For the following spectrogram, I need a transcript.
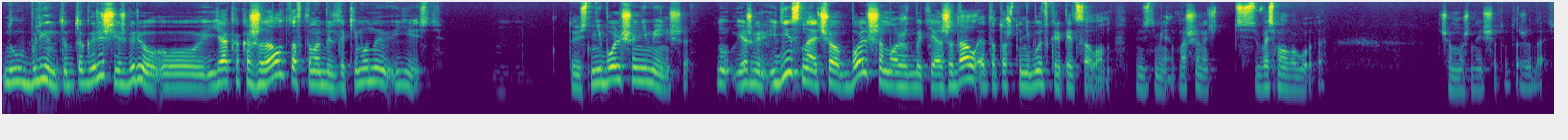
Ну, блин, ты, ты говоришь, я же говорю, я как ожидал этот автомобиль, таким он и есть. То есть ни больше, ни меньше. Ну, я же говорю, единственное, что больше, может быть, я ожидал, это то, что не будет скрипеть салон. Ну, извините меня, машина восьмого года. Что можно еще тут ожидать?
